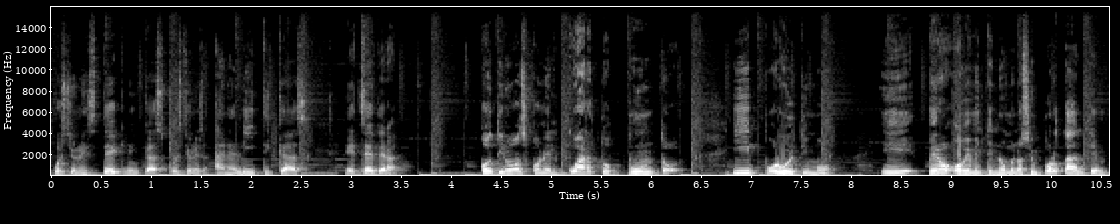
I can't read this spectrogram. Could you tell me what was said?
cuestiones técnicas, cuestiones analíticas, etc. Continuamos con el cuarto punto. Y por último, eh, pero obviamente no menos importante,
